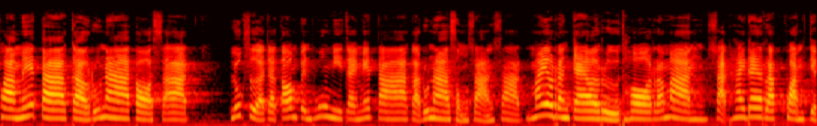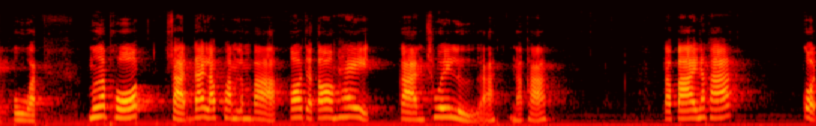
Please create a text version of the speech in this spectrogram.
ความเมตตากรุณาต่อสัตว์ ลูกเสือจะต้องเป็นผู้มีใจเมตตากรุณาสงสารสัตว์ ไม่รังแกหรือทรมานสัตว์ให้ได้รับความเจ็บปวด เมื่อพบสัตว์ได้รับความลำบากก็จะต้องให้การช่วยเหลือนะคะ ต่อไปนะคะกฎ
